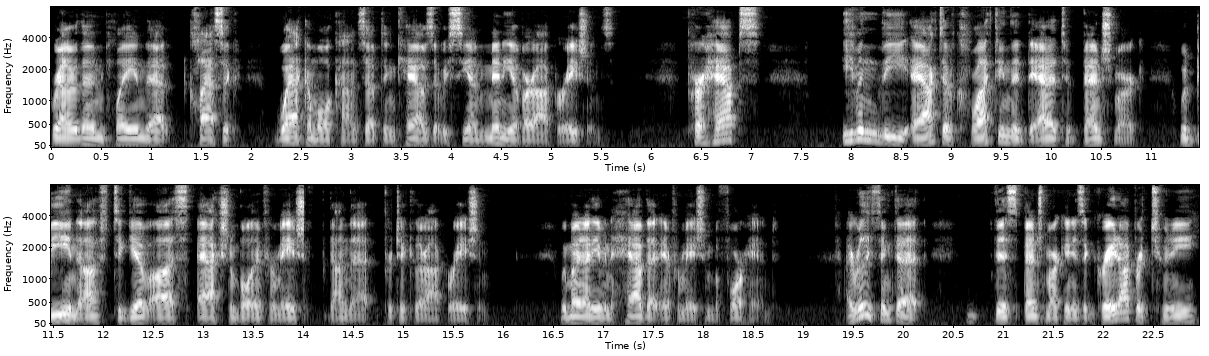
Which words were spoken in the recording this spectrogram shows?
rather than playing that classic whack-a-mole concept in calves that we see on many of our operations. Perhaps even the act of collecting the data to benchmark would be enough to give us actionable information on that particular operation. We might not even have that information beforehand. I really think that this benchmarking is a great opportunity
